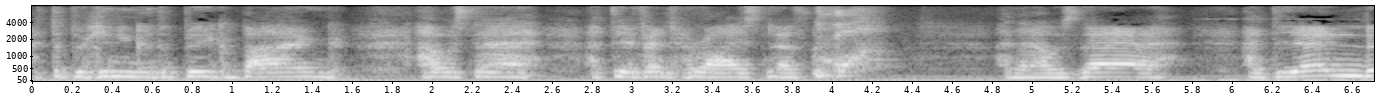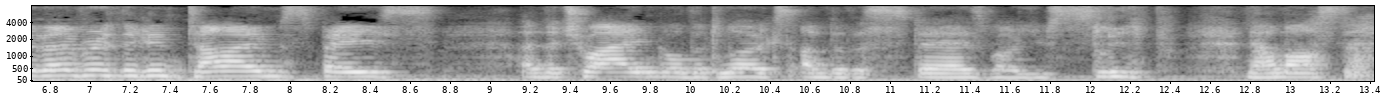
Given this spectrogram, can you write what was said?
at the beginning of the Big Bang. I was there at the event horizon of. And then I was there at the end of everything in time, space, and the triangle that lurks under the stairs while you sleep. Now, Master,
